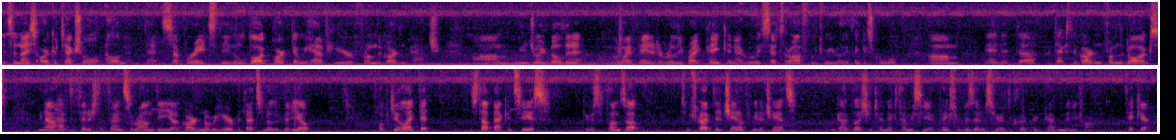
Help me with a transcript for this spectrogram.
it's a nice architectural element that separates the little dog park that we have here from the garden patch. Um, we enjoyed building it. My wife painted a really bright pink and that really sets it off, which we really think is cool. Um, and it uh, protects the garden from the dogs. We now have to finish the fence around the uh, garden over here, but that's another video. Hope you liked it. Stop back and see us. Give us a thumbs up. Subscribe to the channel if you get a chance. God bless you till next time we see you. Thanks for visiting us here at the Clear Creek Cabin Mini Farm. Take care.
